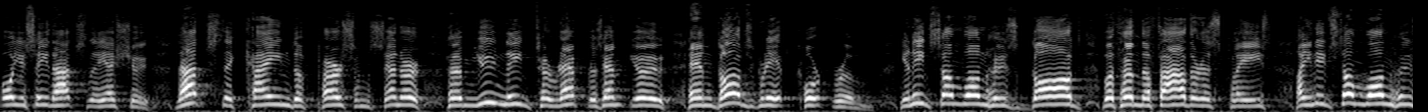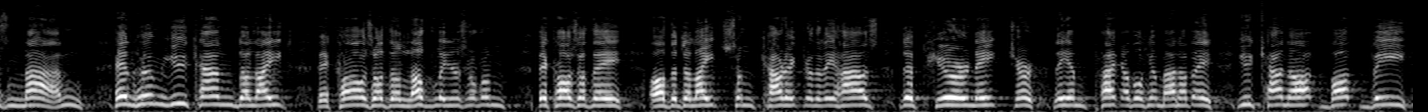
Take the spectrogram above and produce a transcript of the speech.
Oh, you see, that's the issue. That's the kind of person, sinner, whom you need to represent you in God's great courtroom. You need someone who's God, with whom the Father is pleased, and you need someone who's man, in whom you can delight because of the loveliness of him, because of the, of the delightsome character that he has, the pure nature, the impeccable humanity. You cannot but be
